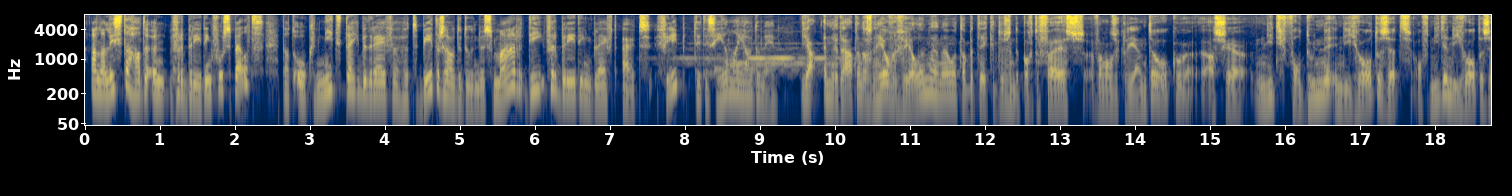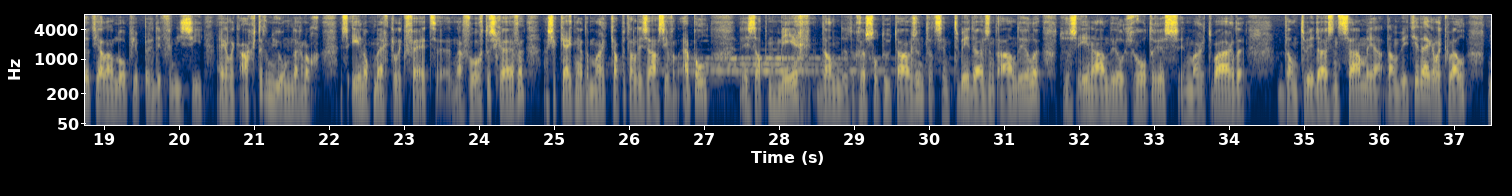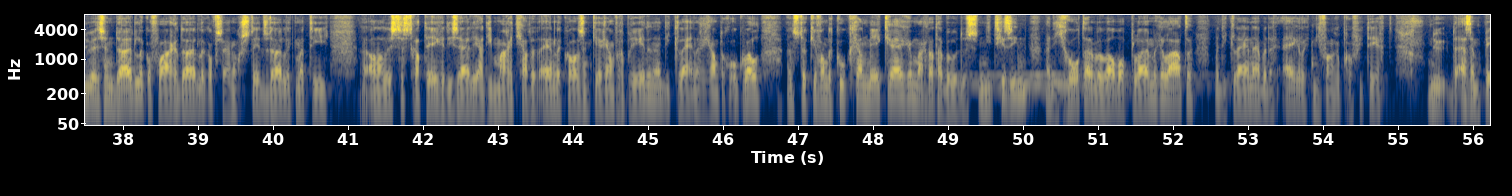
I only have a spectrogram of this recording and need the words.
Analisten hadden een verbreding voorspeld, dat ook niet-techbedrijven het beter zouden doen. Dus maar die verbreding blijft uit. Filip, dit is helemaal jouw domein. Ja, inderdaad. En dat is een heel vervelende. Want dat betekent dus in de portefeuilles van onze cliënten ook. Als je niet voldoende in die grootte zit, of niet in die grootte zit, ja, dan loop je per definitie eigenlijk achter. Nu, om daar nog eens één opmerkelijk feit eh, naar voren te schuiven. Als je kijkt naar de marktkapitalisatie van Apple, is dat meer dan de Russell 2000. Dat zijn 2000 aandelen. Dus als één aandeel groter is in marktwaarde dan 2000 samen, ja, dan weet je het eigenlijk wel. Nu is het duidelijk, of waren duidelijk, of zijn nog steeds duidelijk met die uh, analisten, strategen die zeiden ja, die markt gaat uiteindelijk wel eens een keer gaan verbreden. Hè. Die kleinere gaan toch ook wel een stukje van de koek gaan meekrijgen, maar dat hebben we dus niet gezien. Die grote hebben wel wat pluimen gelaten, maar die kleine hebben er eigenlijk niet van geprofiteerd. Nu, de S&P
